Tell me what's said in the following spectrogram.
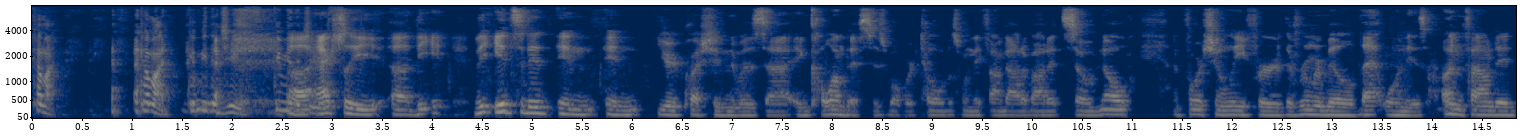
Come on, come on, give me the juice. Give me the Uh, juice. actually, uh, the the incident in in your question was uh, in Columbus, is what we're told, is when they found out about it. So no, unfortunately for the rumor mill, that one is unfounded,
